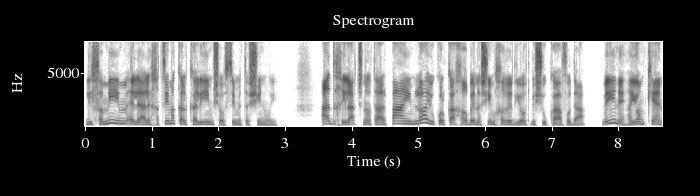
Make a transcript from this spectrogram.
לפעמים אלה הלחצים הכלכליים שעושים את השינוי. עד תחילת שנות האלפיים לא היו כל כך הרבה נשים חרדיות בשוק העבודה, והנה, היום כן.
